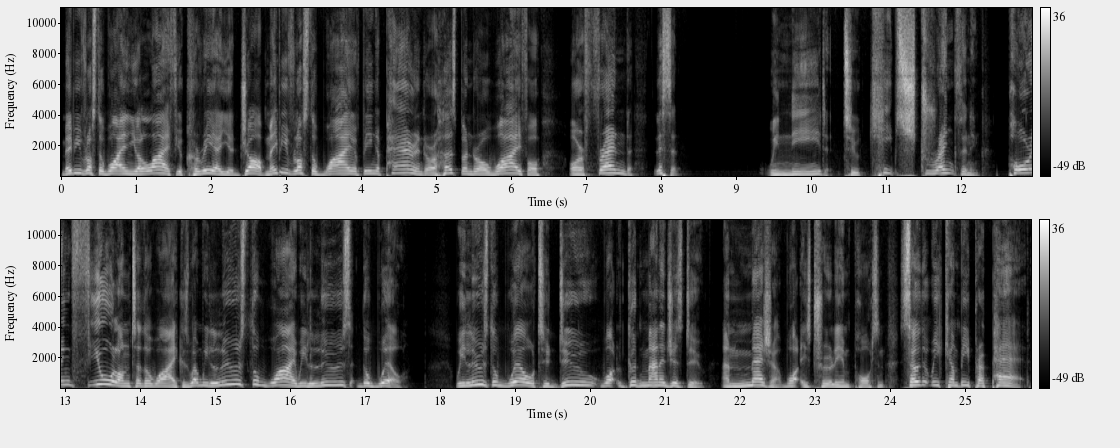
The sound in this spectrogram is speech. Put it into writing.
Maybe you've lost the why in your life, your career, your job. Maybe you've lost the why of being a parent or a husband or a wife or, or a friend. Listen, we need to keep strengthening, pouring fuel onto the why, because when we lose the why, we lose the will. We lose the will to do what good managers do and measure what is truly important so that we can be prepared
